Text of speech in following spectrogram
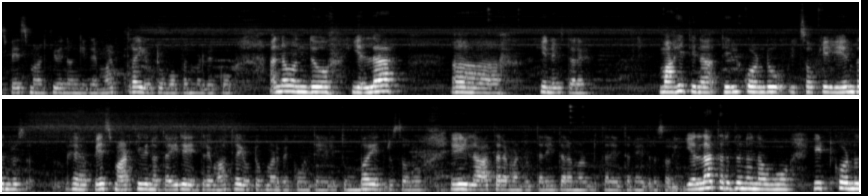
ಸ್ಪೇಸ್ ಮಾಡ್ತೀವಿ ಅನ್ನೋಂಗಿದ್ರೆ ಮಾತ್ರ ಯೂಟ್ಯೂಬ್ ಓಪನ್ ಮಾಡಬೇಕು ಅನ್ನೋ ಒಂದು ಎಲ್ಲ ಏನು ಹೇಳ್ತಾರೆ? ಮಾಹಿತಿನ ತಿಳ್ಕೊಂಡು ಇಟ್ಸ್ ಓಕೆ ಏನು ಬಂದರೂ ಫೇಸ್ ಮಾಡ್ತೀವಿ ಅನ್ನೋ ಧೈರ್ಯ ಇದ್ದರೆ ಮಾತ್ರ ಯೂಟ್ಯೂಬ್ ಮಾಡಬೇಕು ಅಂತ ಹೇಳಿ ತುಂಬ ಎದುರಿಸೋರು, ಏ, ಇಲ್ಲ, ಆ ಥರ ಮಾಡಿಬಿಡ್ತಾರೆ, ಈ ಥರ ಮಾಡಿಬಿಡ್ತಾರೆ ಅಂತಲೇ ಎದುರಿಸೋರು. ಎಲ್ಲ ಥರದನ್ನು ನಾವು ಇಟ್ಕೊಂಡು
